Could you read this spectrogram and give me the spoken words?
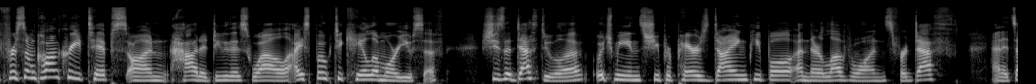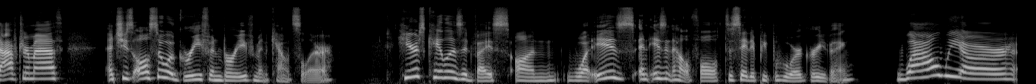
For some concrete tips on how to do this well, I spoke to Kayla Moryoussef. She's a death doula, which means she prepares dying people and their loved ones for death and its aftermath, and she's also a grief and bereavement counselor. Here's Kayla's advice on what is and isn't helpful to say to people who are grieving. While we are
